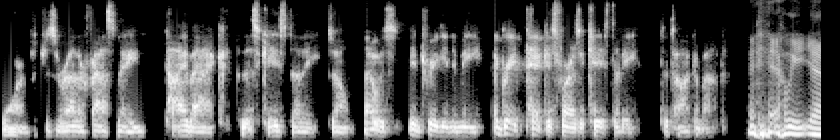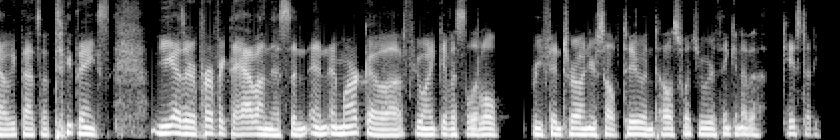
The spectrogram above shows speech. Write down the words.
forms which is a rather fascinating tie back to this case study so that was intriguing to me a great pick as far as a case study to talk about yeah, we yeah we thought so too. Thanks. You guys are perfect to have on this. And and, and Marco, uh, if you want to give us a little brief intro on yourself too, and tell us what you were thinking of the case study.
